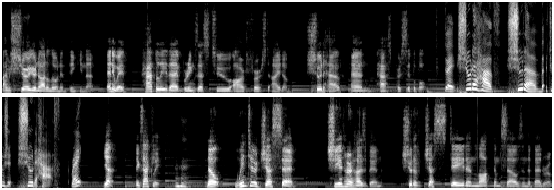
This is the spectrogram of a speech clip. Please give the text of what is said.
I'm sure you're not alone in thinking that. Anyway, happily that brings us to our first item. Should have and past participle. 对，should have, should have 就是 should have, right? Yeah, exactly. Mm-hmm. Now, Winter just said she and her husband should have just stayed and locked themselves in the bedroom.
